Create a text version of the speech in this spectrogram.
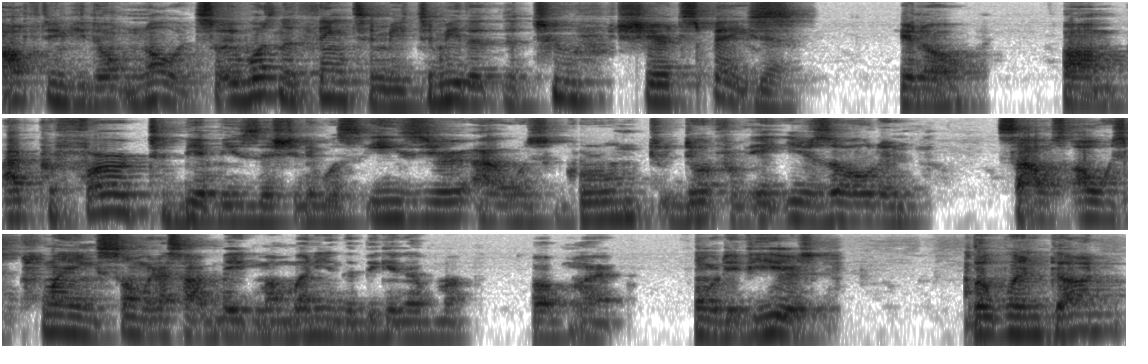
often you don't know it. So it wasn't a thing to me. To me, the, the two shared space. Yeah. You know, um, I preferred to be a musician. It was easier. I was groomed to do it from eight years old, and so I was always playing somewhere. That's how I made my money in the beginning of my of my formative years. But when God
